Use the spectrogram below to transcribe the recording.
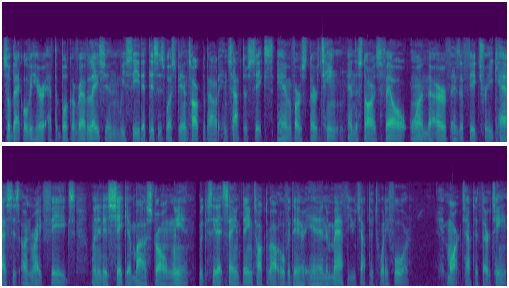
So back over here at the book of Revelation, we see that this is what's being talked about in chapter 6 and verse 13. And the stars fell on the earth as a fig tree casts its unripe figs when it is shaken by a strong wind. We can see that same thing talked about over there in Matthew chapter 24 and Mark chapter 13.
